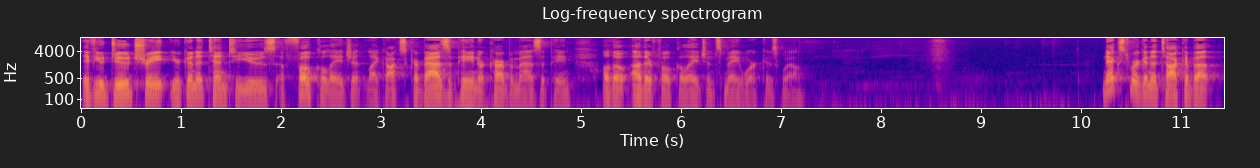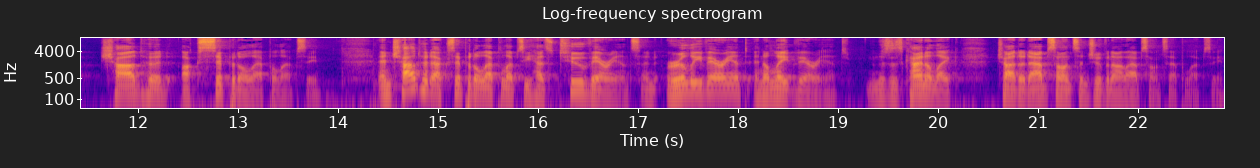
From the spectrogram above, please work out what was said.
If you do treat, you're going to tend to use a focal agent like oxcarbazepine or carbamazepine, although other focal agents may work as well. Next, we're going to talk about childhood occipital epilepsy. And childhood occipital epilepsy has two variants an early variant and a late variant. And this is kind of like childhood absence and juvenile absence epilepsy.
